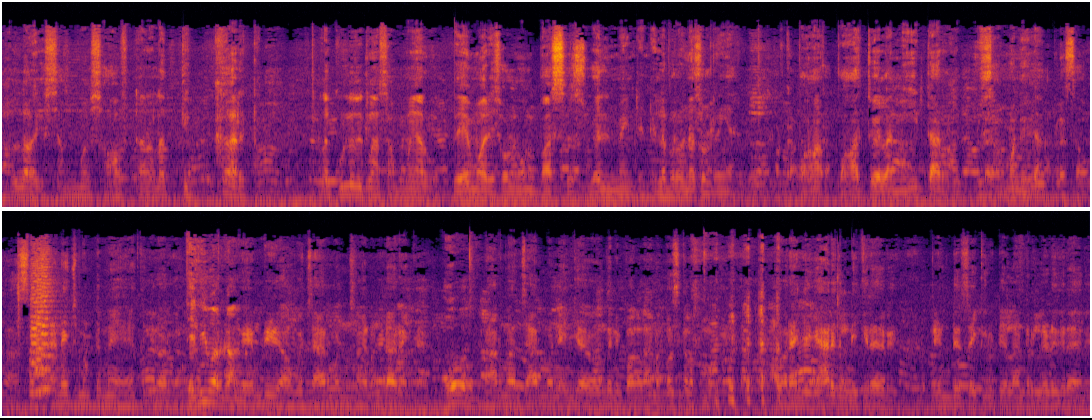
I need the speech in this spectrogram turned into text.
நல்லா செம்ம சாஃப்டாக நல்லா திக்காக இருக்குது நல்லா குளிருக்குலாம் செம்மையாக இருக்கும். அதே மாதிரி சொல்லணும் பஸ் இஸ் வெல் மெயின்டைன் இல்லை ப்ரோ என்ன சொல்கிறீங்க பா பார்த்து எல்லாம் நீட்டாக இருக்குது செம்ம நீட்டாக Plus அவங்க மேனேஜ்மெண்ட்டுமே தெளிவா இருக்காங்க. தெளிவா இருக்காங்க. எம்டி அவங்க சேர்மன் ரெண்டாரு இங்க. ஓ. நார்மலா சேர்மன் எங்க வந்து நிப்பாங்களா? நான் பஸ் கிளம்ப அவர் எங்க கேரேஜில் நிக்கிறாரு. ரெண்டு செக்யூரிட்டி எல்லாம் ட்ரில் எடுக்கிறாரு.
